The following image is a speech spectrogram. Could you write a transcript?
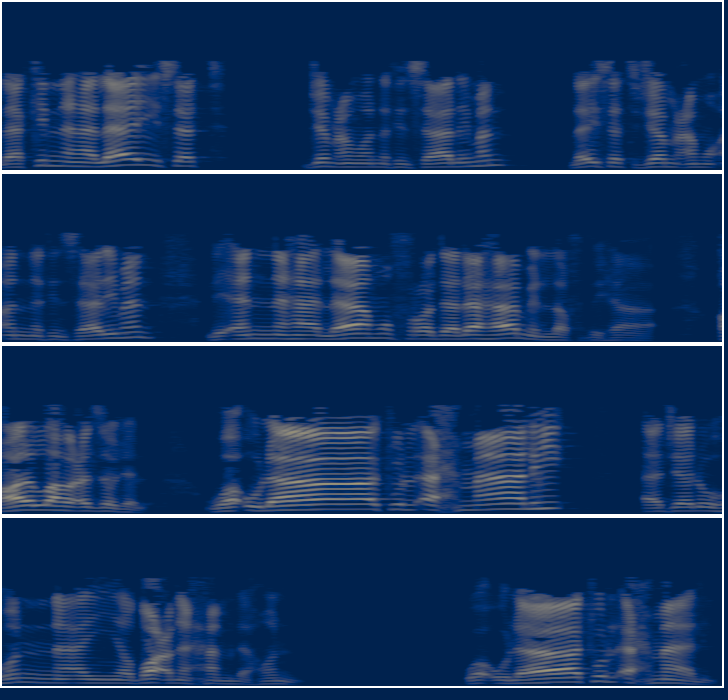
لكنها ليست جمع مؤنث سالما ليست جمع مؤنث سالما لأنها لا مفرد لها من لفظها. قال الله عز وجل وأولاة الأحمال أجلهن أن يضعن حملهن. وأولاة الأحمال.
